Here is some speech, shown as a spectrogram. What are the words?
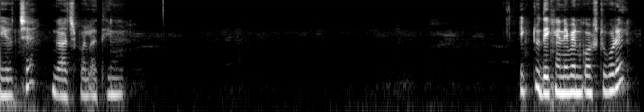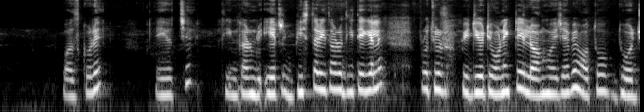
এই হচ্ছে গাছপালা থিম। একটু দেখে নেবেন কষ্ট করে, পজ করে। এই হচ্ছে থিম, কারণ এর বিস্তারিত আরও দিতে গেলে প্রচুর ভিডিওটি অনেকটাই লং হয়ে যাবে, অত ধৈর্য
